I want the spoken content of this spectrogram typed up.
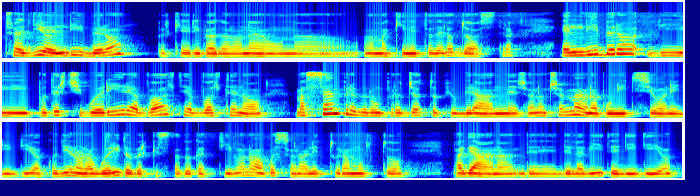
Cioè Dio è libero, perché ripeto non è una, una macchinetta della giostra, è libero di poterci guarire a volte e a volte no, ma sempre per un progetto più grande, cioè non c'è mai una punizione di Dio, ecco Dio non l'ha guarito perché è stato cattivo, no, questa è una lettura molto pagana de- della vita e di Dio.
